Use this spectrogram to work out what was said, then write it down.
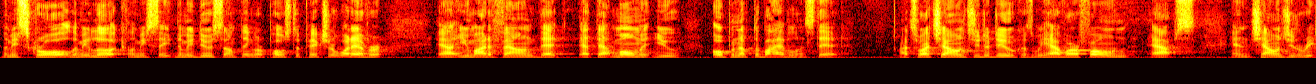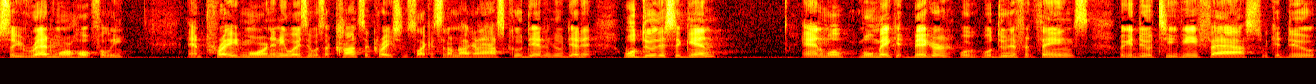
Let me scroll, let me look, let me see, let me do something or post a picture, whatever uh, you might have found that at that moment you open up the Bible instead. That's what I challenge you to do because we have our phone apps and challenge you to read. So you read more, hopefully, and prayed more. And, anyways, it was a consecration. So, like I said, I'm not going to ask who did and who didn't. We'll do this again and we'll, we'll make it bigger. We'll, we'll do different things. We could do a TV fast. We could do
